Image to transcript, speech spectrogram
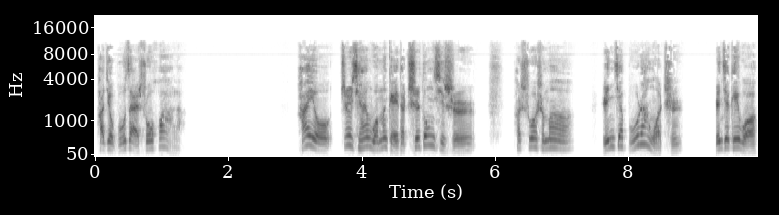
他就不再说话了。还有之前我们给他吃东西时，他说什么？人家不让我吃，人家给我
